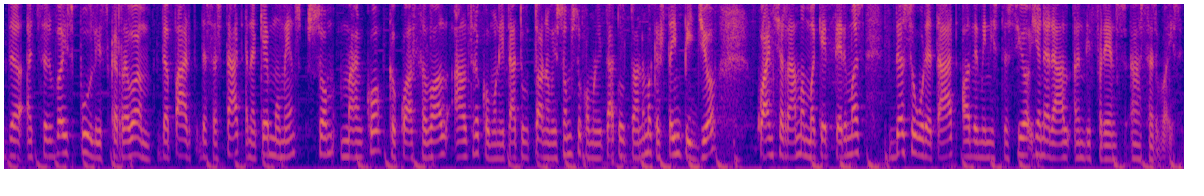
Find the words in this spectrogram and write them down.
dels serveis públics que rebem de part de l'Estat, en aquests moments som manco que qualsevol altra comunitat autònoma i som la comunitat autònoma que està pitjor quan xerram amb aquests termes de seguretat o d'administració general en diferents eh, serveis.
